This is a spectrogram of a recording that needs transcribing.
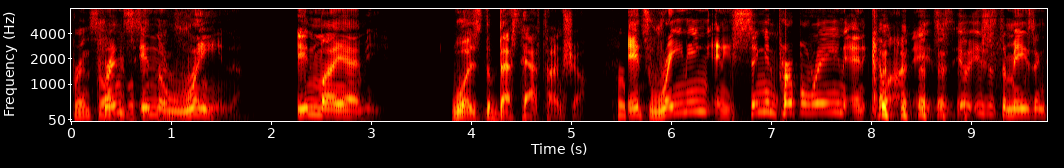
Prince. A lot of Prince in the rain in Miami was the best halftime show. Purple. It's raining and he's singing Purple Rain and come on, it's just it- it's just amazing.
